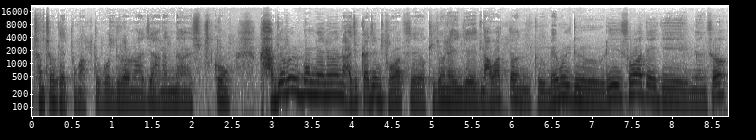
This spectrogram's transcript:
전철 개통 앞두고 늘어나지 않았나 싶고 가격을 보면은 아직까지는 부합세요. 기존에 이제 나왔던 그 매물들이 소화되기면서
